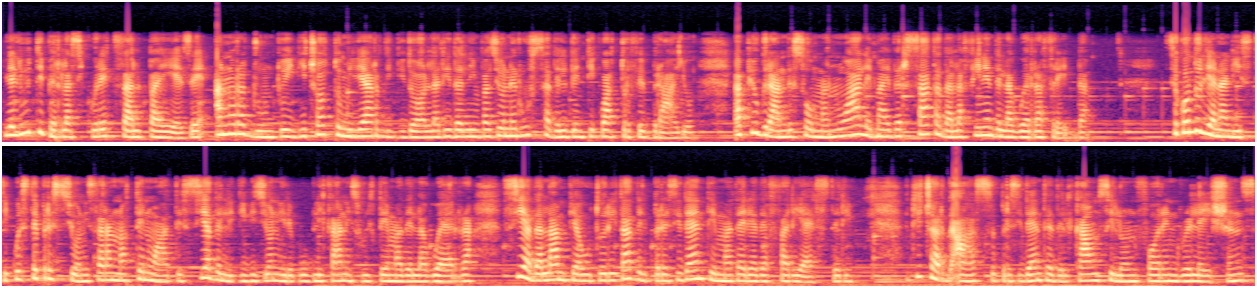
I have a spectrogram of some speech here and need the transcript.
Gli aiuti per la sicurezza al paese hanno raggiunto i 18 miliardi di dollari dall'invasione russa del 24 febbraio, la più grande somma annuale mai versata dalla fine della guerra fredda. Secondo gli analisti queste pressioni saranno attenuate sia dalle divisioni repubblicane sul tema della guerra, sia dall'ampia autorità del presidente in materia di affari esteri. Richard Haas, presidente del Council on Foreign Relations,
